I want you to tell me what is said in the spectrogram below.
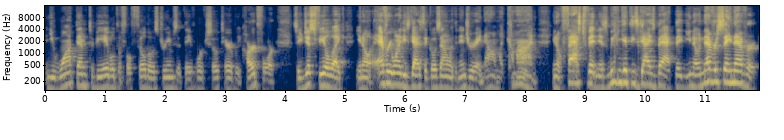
and you want them to be able to fulfill those dreams that they've worked so terribly hard for. So you just feel like you know every one of these guys that goes down with an injury right now. I'm like, come on, you know, fast fitness, we can get these guys back. They, you know, never say never.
